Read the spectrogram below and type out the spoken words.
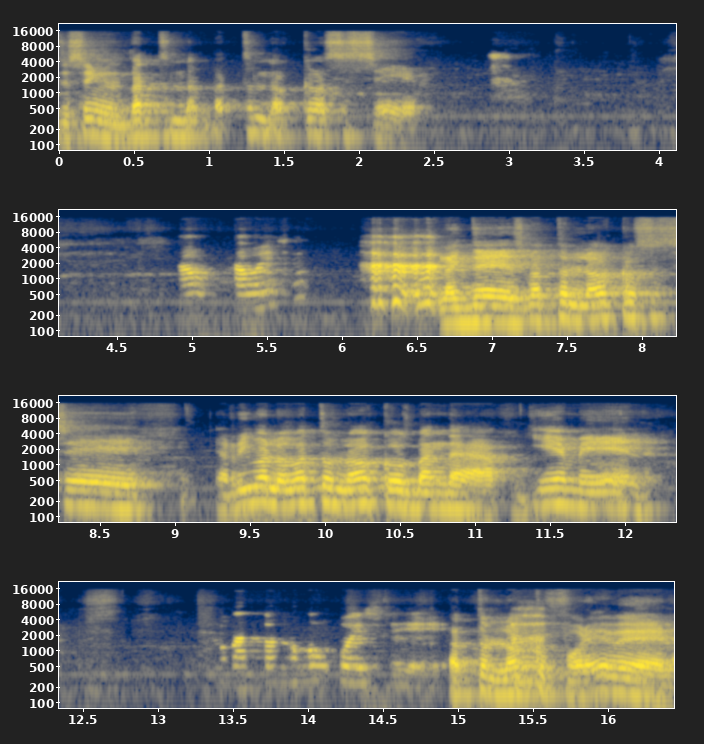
the single. Bato lo- Bato locos, ese. How, how is it? Like this, vatos locos, ese. Arriba los vatos locos, banda. Yeah, man. Vatos Locos, este, Vato loco forever.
